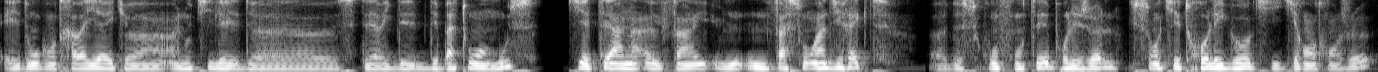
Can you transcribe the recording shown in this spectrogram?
et donc on travaillait avec un, un outil, c'était avec des, des, bâtons en mousse, qui était un, enfin une, façon indirecte euh, de se confronter pour les jeunes, sans qu'il y ait trop l'ego qui, qui rentre en jeu.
